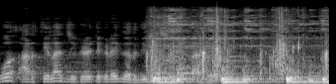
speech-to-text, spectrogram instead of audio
व आरतीला जिकडे तिकडे गर्दी दिसून येत आहे.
